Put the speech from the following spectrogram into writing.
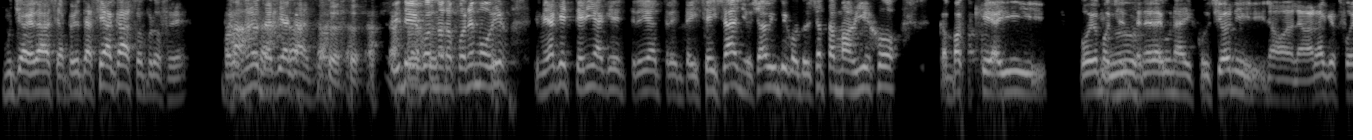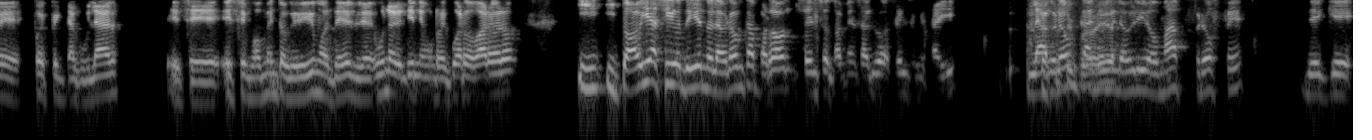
muchas gracias, pero te hacía caso, profe. Por lo menos te hacía caso. Viste que cuando nos ponemos viejos, mira que tenía que tenía 36 años, ya viste, cuando ya estás más viejo, capaz que ahí podemos tener alguna discusión y no, la verdad que fue, fue espectacular ese, ese momento que vivimos, uno le tiene un recuerdo bárbaro y, y, todavía sigo teniendo la bronca, perdón, Celso también saludo a Celso que está ahí, la bronca no me lo olvido más, profe, de que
